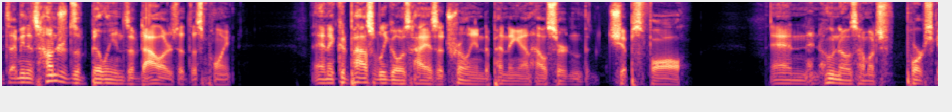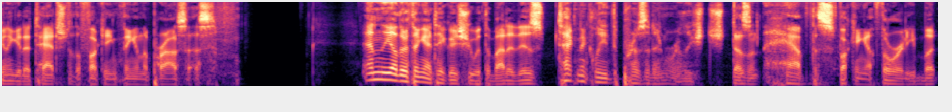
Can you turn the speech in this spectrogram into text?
it's I mean it's hundreds of billions of dollars at this point, and it could possibly go as high as a trillion depending on how certain the chips fall, and who knows how much pork's going to get attached to the fucking thing in the process. And the other thing I take issue with about it is technically the president really doesn't have this fucking authority, but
